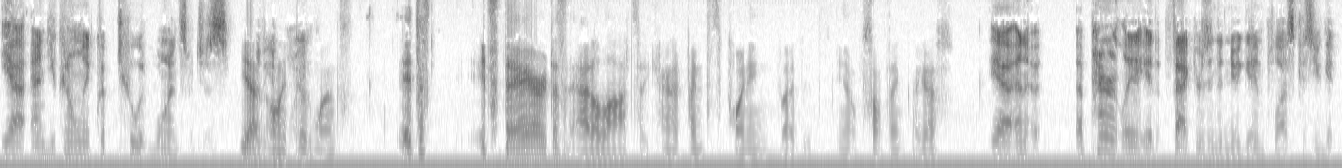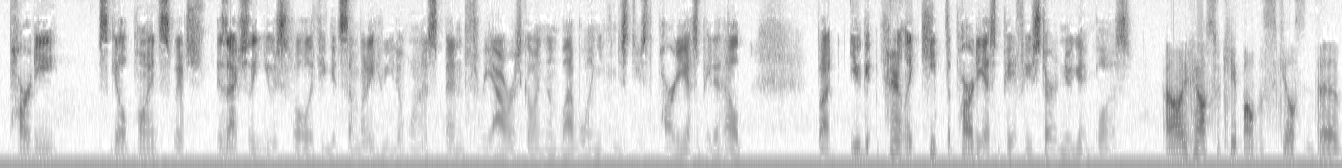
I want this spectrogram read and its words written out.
Yeah, and you can only equip two at once, which is yeah, really only annoying. do it once. It just it's there. It doesn't add a lot. So I kind of find it disappointing, but it's, you know something, I guess. Yeah, and uh, apparently it factors into New Game Plus because you get party skill points, which is actually useful if you get somebody who you don't want to spend three hours going and leveling. You can just use the party SP to help. But you get, apparently keep the party SP if you start a New Game Plus. Oh, you can also keep all the skills. The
